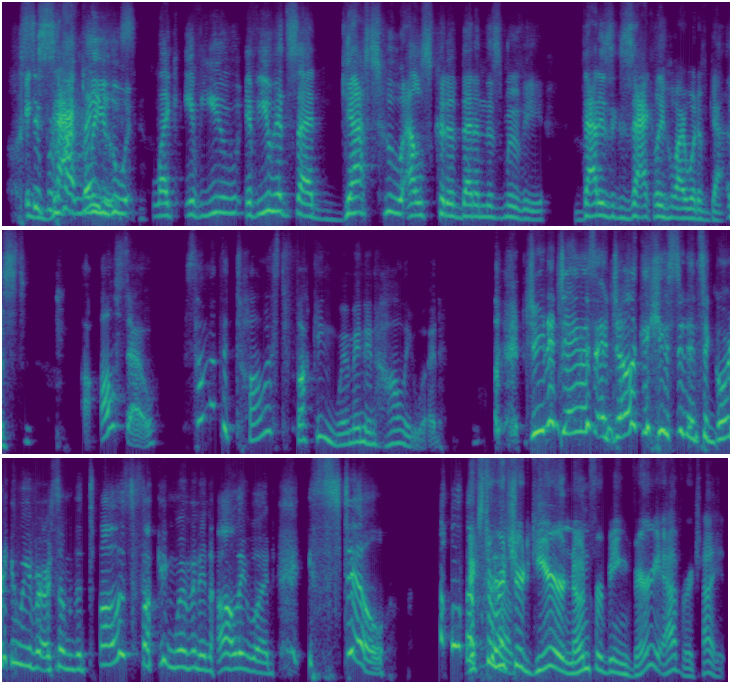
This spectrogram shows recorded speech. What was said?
Super exactly who like if you if you had said guess who else could have been in this movie, that is exactly who I would have guessed. Also, some of the tallest fucking women in Hollywood. Geena Davis, Anjelica Huston, and Sigourney Weaver are some of the tallest fucking women in Hollywood. Still. Next to them. Richard Gere, known for being very average height.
